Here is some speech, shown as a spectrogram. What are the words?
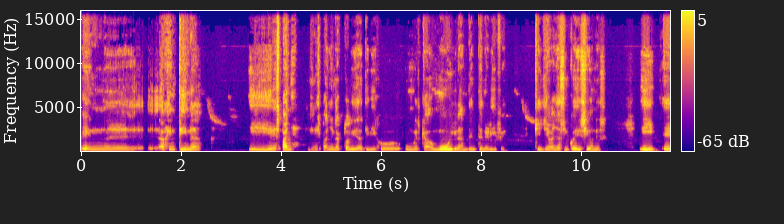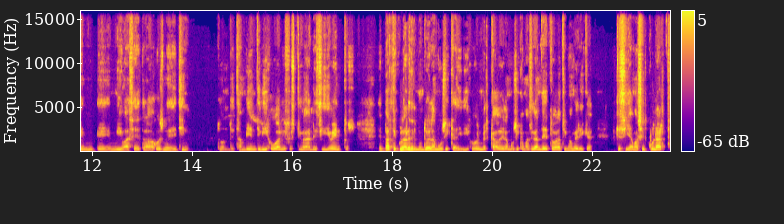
en eh, Argentina y España. En España en la actualidad dirijo un mercado muy grande en Tenerife, que lleva ya cinco ediciones, y em, eh, mi base de trabajo es Medellín, donde también dirijo varios festivales y eventos. En particular en el mundo de la música dirijo el mercado de la música más grande de toda Latinoamérica, que se llama Circularte.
